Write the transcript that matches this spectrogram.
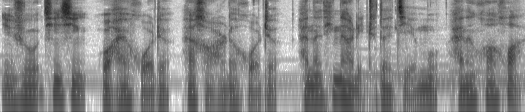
你说庆幸我还活着，还好好的活着，还能听到李志的节目，还能画画，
